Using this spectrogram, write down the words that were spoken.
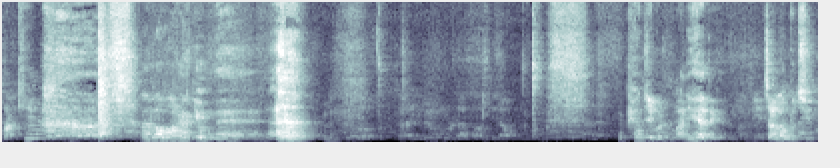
딱히 아뭐 말할 게 없네. 편집을 많이 해야 되겠네. 잘라붙이고.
